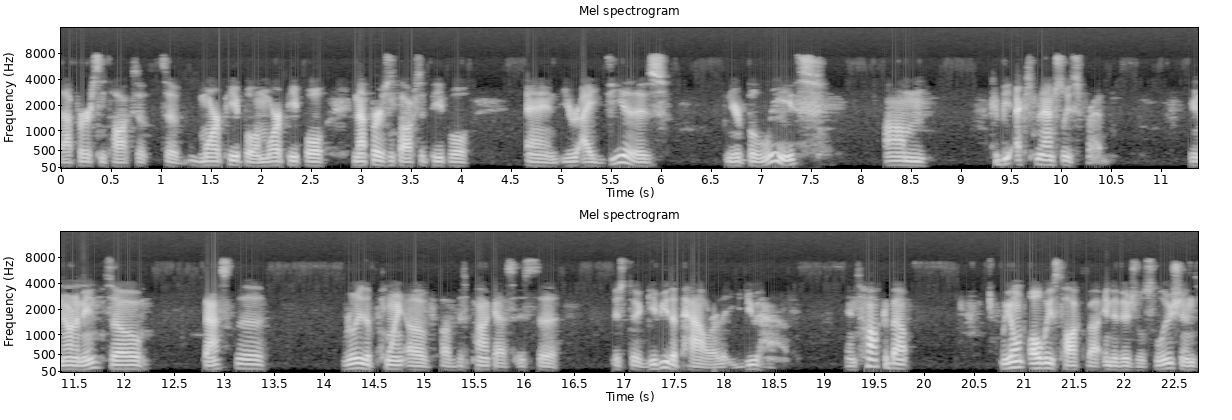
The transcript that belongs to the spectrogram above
that person talks to, to more people and more people, and that person talks to people, and your ideas and your beliefs um, could be exponentially spread. You know what I mean? So that's the really the point of, of this podcast is to is to give you the power that you do have and talk about we don't always talk about individual solutions.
